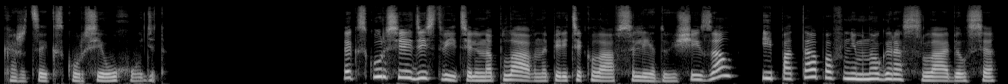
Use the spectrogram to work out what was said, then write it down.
Кажется, экскурсия уходит. Экскурсия действительно плавно перетекла в следующий зал, и Потапов немного расслабился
